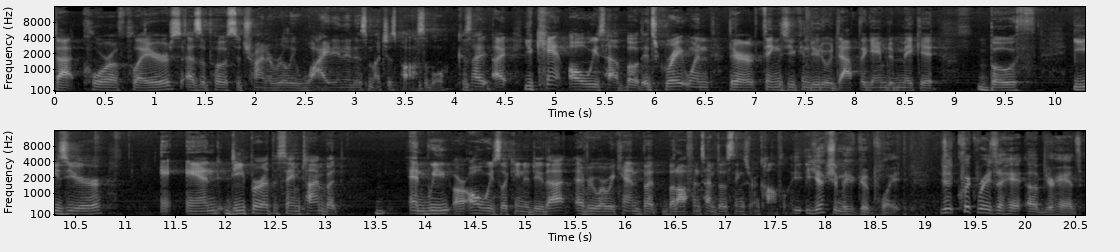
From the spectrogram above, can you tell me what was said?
that core of players as opposed to trying to really widen it as much as possible. Because I, I, you can't always have both. It's great when there are things you can do to adapt the game to make it both easier and deeper at the same time, but and we are always looking to do that everywhere we can, but, but oftentimes those things are in conflict. You actually make a good point. Just a quick raise of your hands.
